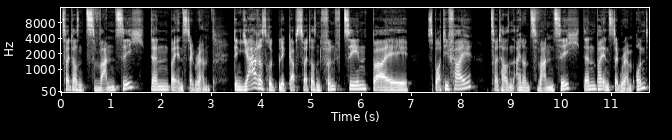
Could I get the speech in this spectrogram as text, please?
2020 dann bei Instagram. Den Jahresrückblick gab es 2015 bei Spotify 2021 dann bei Instagram und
